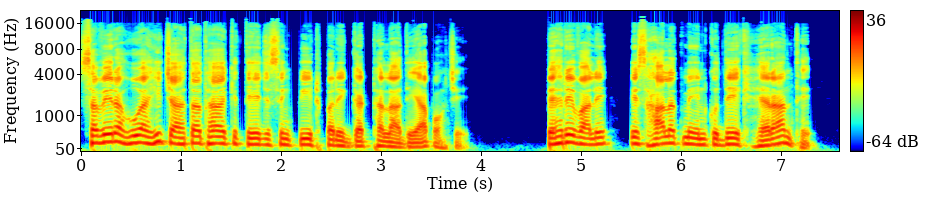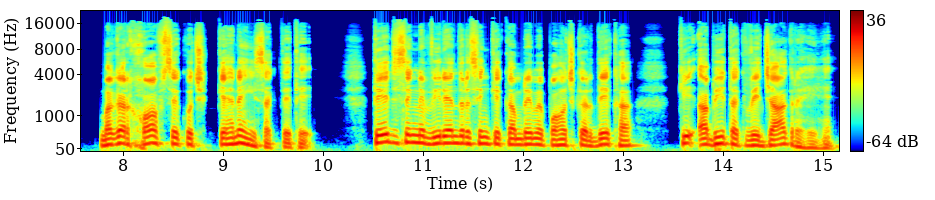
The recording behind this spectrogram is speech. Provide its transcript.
सवेरा हुआ ही चाहता था कि तेज सिंह पीठ पर एक गट्ठा लादे आ पहुँचे। पहरे वाले इस हालत में इनको देख हैरान थे, मगर खौफ से कुछ कह नहीं सकते थे। तेज सिंह ने वीरेंद्र सिंह के कमरे में पहुंचकर देखा कि अभी तक वे जाग रहे हैं।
